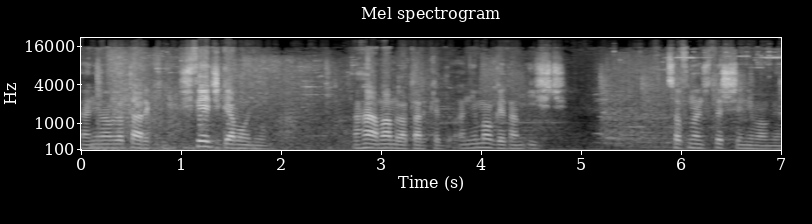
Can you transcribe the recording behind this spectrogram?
A nie mam latarki. Świeć, Gamoniu. Aha, mam latarkę, a nie mogę tam iść. Cofnąć też się nie mogę.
